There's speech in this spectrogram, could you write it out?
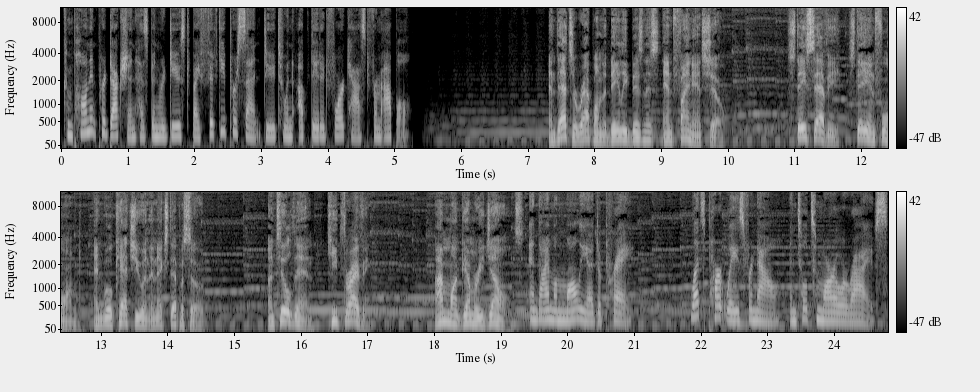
component production has been reduced by 50% due to an updated forecast from Apple. And that's a wrap on the Daily Business and Finance Show. Stay savvy, stay informed, and we'll catch you in the next episode. Until then, keep thriving. I'm Montgomery Jones. And I'm Amalia Dupre. Let's part ways for now until tomorrow arrives.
